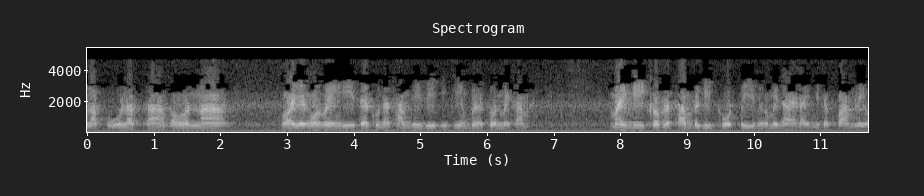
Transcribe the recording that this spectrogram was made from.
หลับหูหลับตาภาวนาว่าอย่างว่าอย่างนี้ แต่คุณธรรมที่ดีจริง ๆ เบื้องต้นไม่ทำไม่มีครบธรรมไปกี่โกดปีมันก็ไม่ได้อะไร มีแต่ความเร็ว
